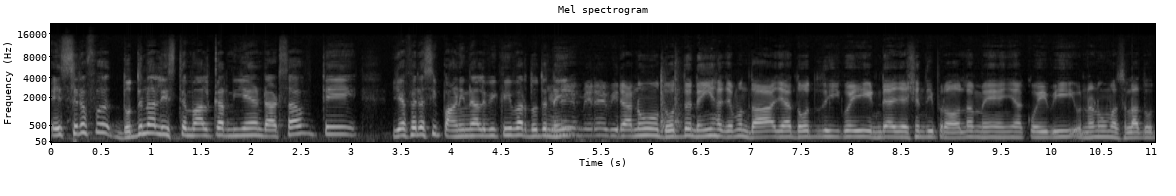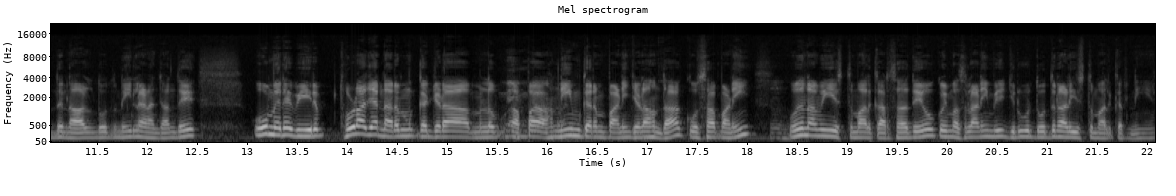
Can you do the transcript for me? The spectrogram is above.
ਇਹ ਸਿਰਫ ਦੁੱਧ ਨਾਲ ਹੀ ਇਸਤੇਮਾਲ ਕਰਨੀ ਹੈ ਡਾਕਟਰ ਸਾਹਿਬ ਤੇ ਜਾਂ ਫਿਰ ਅਸੀਂ ਪਾਣੀ ਨਾਲ ਵੀ ਕਈ ਵਾਰ ਦੁੱਧ ਨਹੀਂ ਜਿਹੜੇ ਮੇਰੇ ਵੀਰਾਂ ਨੂੰ ਦੁੱਧ ਨਹੀਂ ਹਜਮ ਹੁੰਦਾ ਜਾਂ ਦੁੱਧ ਦੀ ਕੋਈ ਇੰਡਾਈਜੈਸ਼ਨ ਦੀ ਪ੍ਰੋਬਲਮ ਹੈ ਜਾਂ ਕੋਈ ਵੀ ਉਹਨਾਂ ਨੂੰ ਮਸਲਾ ਦੁੱਧ ਦੇ ਨਾਲ ਦੁੱਧ ਨਹੀਂ ਲੈਣਾ ਚਾਹੁੰਦੇ ਉਹ ਮੇਰੇ ਵੀਰ ਥੋੜਾ ਜਿਹਾ ਨਰਮ ਜਿਹੜਾ ਮਤਲਬ ਆਪਾਂ ਨੀਮ ਗਰਮ ਪਾਣੀ ਜਿਹੜਾ ਹੁੰਦਾ ਕੋਸਾ ਪਾਣੀ ਉਹਦੇ ਨਾਲ ਵੀ ਇਸਤੇਮਾਲ ਕਰ ਸਕਦੇ ਹੋ ਕੋਈ ਮਸਲਾ ਨਹੀਂ ਵੀ ਜਰੂਰ ਦੁੱਧ ਨਾਲ ਹੀ ਇਸਤੇਮਾਲ ਕਰਨੀ ਹੈ।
